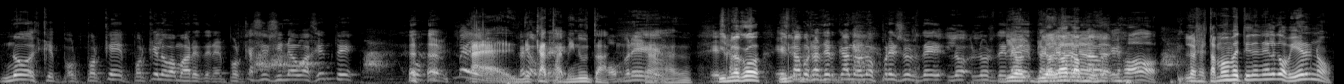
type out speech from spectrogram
No es que, ¿por, por qué, ¿por qué lo vamos a retener? ¿Porque ha asesinado a gente? No, eh, Ay, de pero, cata hombre, minuta. Hombre, Claro. Y luego- y- estamos acercando a los presos de lo- los de Viol- la violaba que- No, los estamos metiendo en el gobierno.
